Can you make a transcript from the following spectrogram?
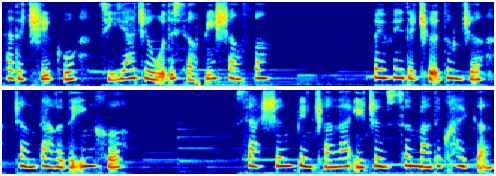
他的耻骨挤压着我的小臂上方，微微的扯动着胀大了的阴核。下身便传来一阵酸麻的快感，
